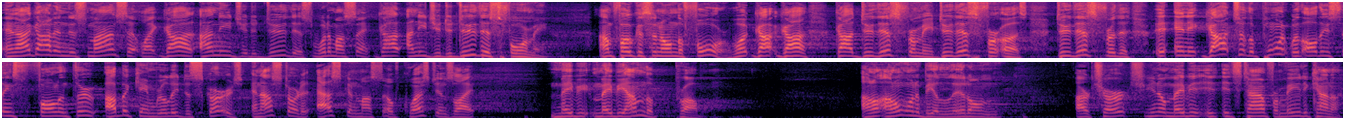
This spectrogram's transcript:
And I got in this mindset like, God, I need you to do this. What am I saying? God, I need you to do this for me. I'm focusing on the four. What God, God, God, do this for me, do this for us, do this for this. And it got to the point with all these things falling through, I became really discouraged. And I started asking myself questions like, maybe, maybe I'm the problem. I don't, I don't want to be a lid on our church. You know, maybe it's time for me to kind of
